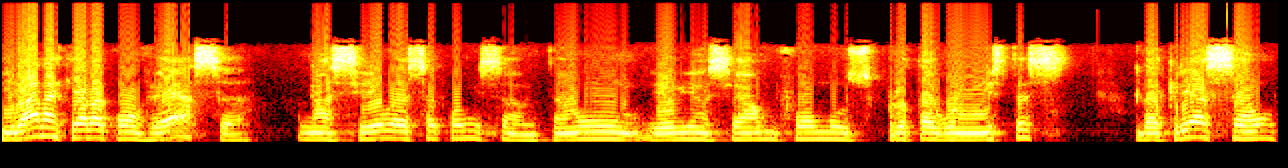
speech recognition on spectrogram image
E lá naquela conversa nasceu essa comissão. Então, eu e Anselmo fomos protagonistas da criação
